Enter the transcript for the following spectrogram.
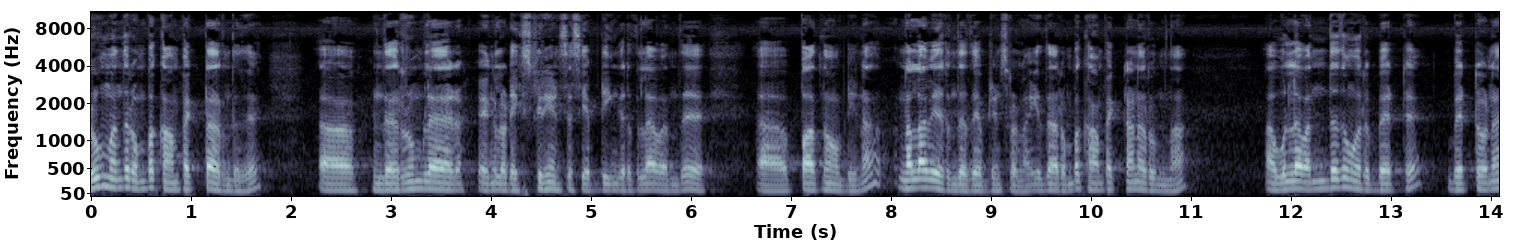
ரூம் வந்து ரொம்ப காம்பேக்டாக இருந்தது. இந்த ரூமில் எங்களோட எக்ஸ்பீரியன்சஸ் எப்படிங்கிறதுலாம் வந்து பார்த்தோம் அப்படின்னா நல்லாவே இருந்தது அப்படின்னு சொல்லலாம். இதான் ரொம்ப காம்பேக்டான ரூம் தான். உள்ளே வந்ததும் ஒரு பெட்டு பெட்டோன்னு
